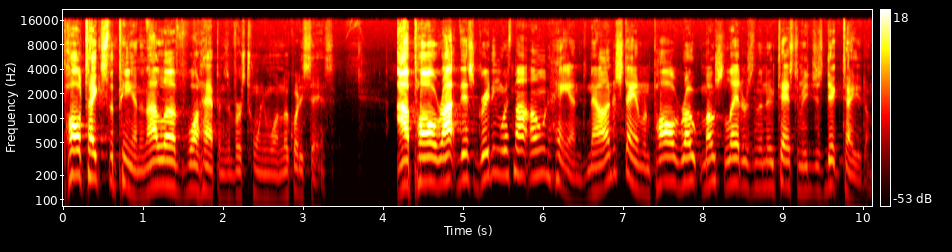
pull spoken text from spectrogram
Paul takes the pen, and I love what happens in verse 21. Look what he says. I, Paul, write this greeting with my own hand. Now, understand, when Paul wrote most letters in the New Testament, he just dictated them,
